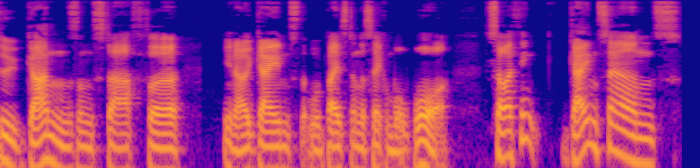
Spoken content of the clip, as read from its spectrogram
II guns and stuff for, you know, games that were based on the Second World War. So I think game sounds,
